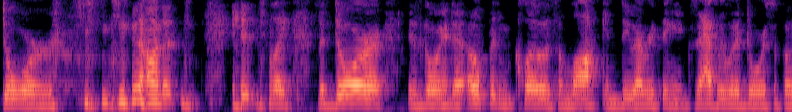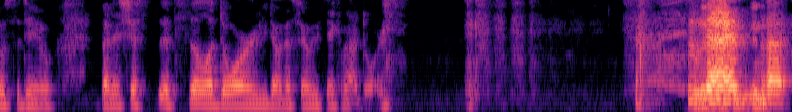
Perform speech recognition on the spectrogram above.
door on it. it like the door is going to open and close and lock and do everything exactly what a door is supposed to do but it's just it's still a door and you don't necessarily think about doors that, that,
